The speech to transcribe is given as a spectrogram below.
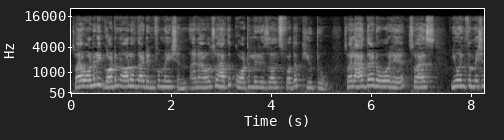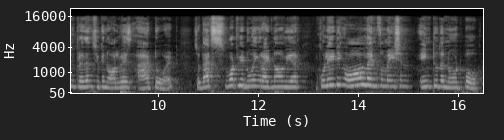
So I have already gotten all of that information and I also have the quarterly results for the Q2. So I'll add that over here. So as new information presents, you can always add to it. So that's what we're doing right now. We are collating all the information into the notebook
